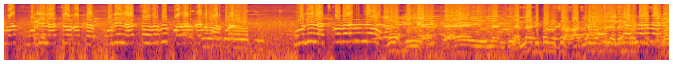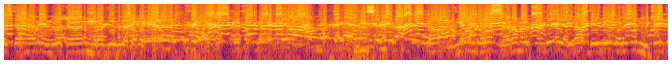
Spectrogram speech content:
ಮತ್ತೆ ಕೂಲಿಲ್ ಹಚ್ಚೋಗತ್ತಾರೆ ಕೂಲಿಲ್ ಹಚ್ಚೋದ್ರ ಬಿ ಪಗಾರ ಕಟ್ ನೀವು ಎಲ್ಲ ಡಿಪಾರ್ಟ್ಮೆಂಟ್ ಹಾಸ್ಟೆಲ್ ಅಂದ್ರೆ ಎಲ್ಲ ಕಲ್ಯಾಣ ಹಿಂದೂ ಕಲ್ಯಾಣ ಮುರಾರ್ಜಿ ನಮ್ಮೊಂದು ಮೇಡಮ್ ಅಲ್ಲಿ ಎಲ್ಲ ಡಿಡಿಒಗಳಿಗೆ ಒಂದು ಮೀಟಿಂಗ್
